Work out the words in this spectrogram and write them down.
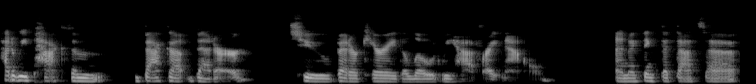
how do we pack them back up better to better carry the load we have right now. And i think that that's a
